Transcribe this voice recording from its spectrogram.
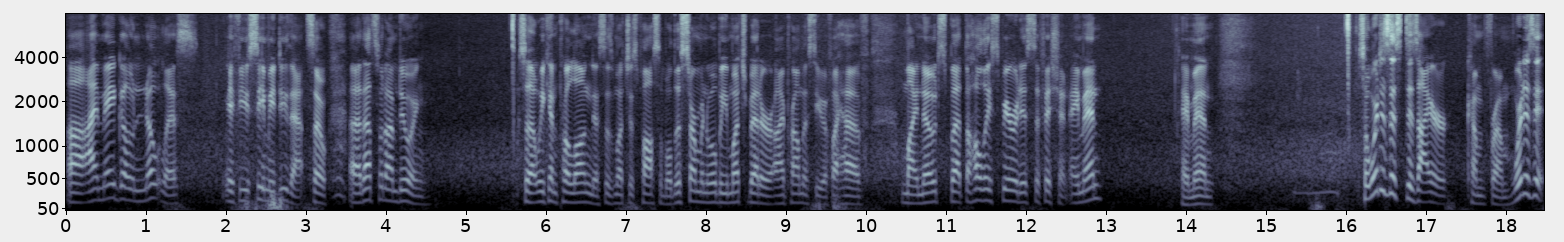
uh, I may go noteless if you see me do that. So, uh, that's what I'm doing so that we can prolong this as much as possible. This sermon will be much better, I promise you, if I have my notes, but the Holy Spirit is sufficient. Amen? Amen. So, where does this desire come from? Where does it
